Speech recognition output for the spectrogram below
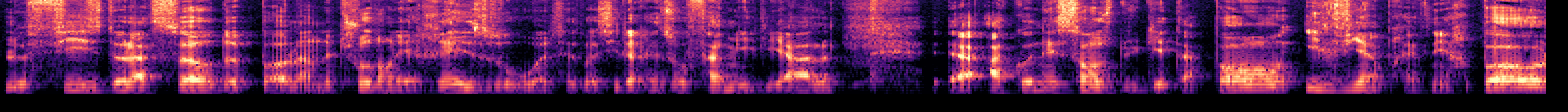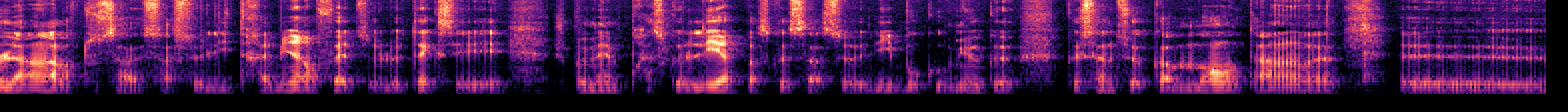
le fils de la sœur de Paul, on est toujours dans les réseaux, hein, cette fois-ci les réseaux familiales, a connaissance du guet-apens, il vient prévenir Paul, alors tout ça, ça se lit très bien en fait. Le texte, je peux même presque le lire parce que ça se lit beaucoup mieux que, que ça ne se commente. Hein. Euh,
